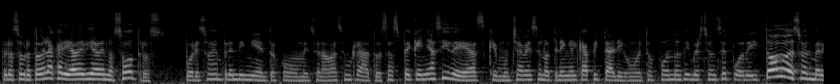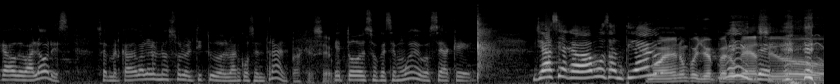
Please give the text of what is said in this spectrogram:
pero sobre todo en la calidad de vida de nosotros, por esos emprendimientos, como mencionaba hace un rato, esas pequeñas ideas que muchas veces no tienen el capital y con estos fondos de inversión se puede, y todo eso es el mercado de valores. O sea, el mercado de valores no es solo el título del Banco Central, es todo eso que se mueve, o sea que... Ya se acabamos, Santiago. Bueno, pues yo espero que haya sido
